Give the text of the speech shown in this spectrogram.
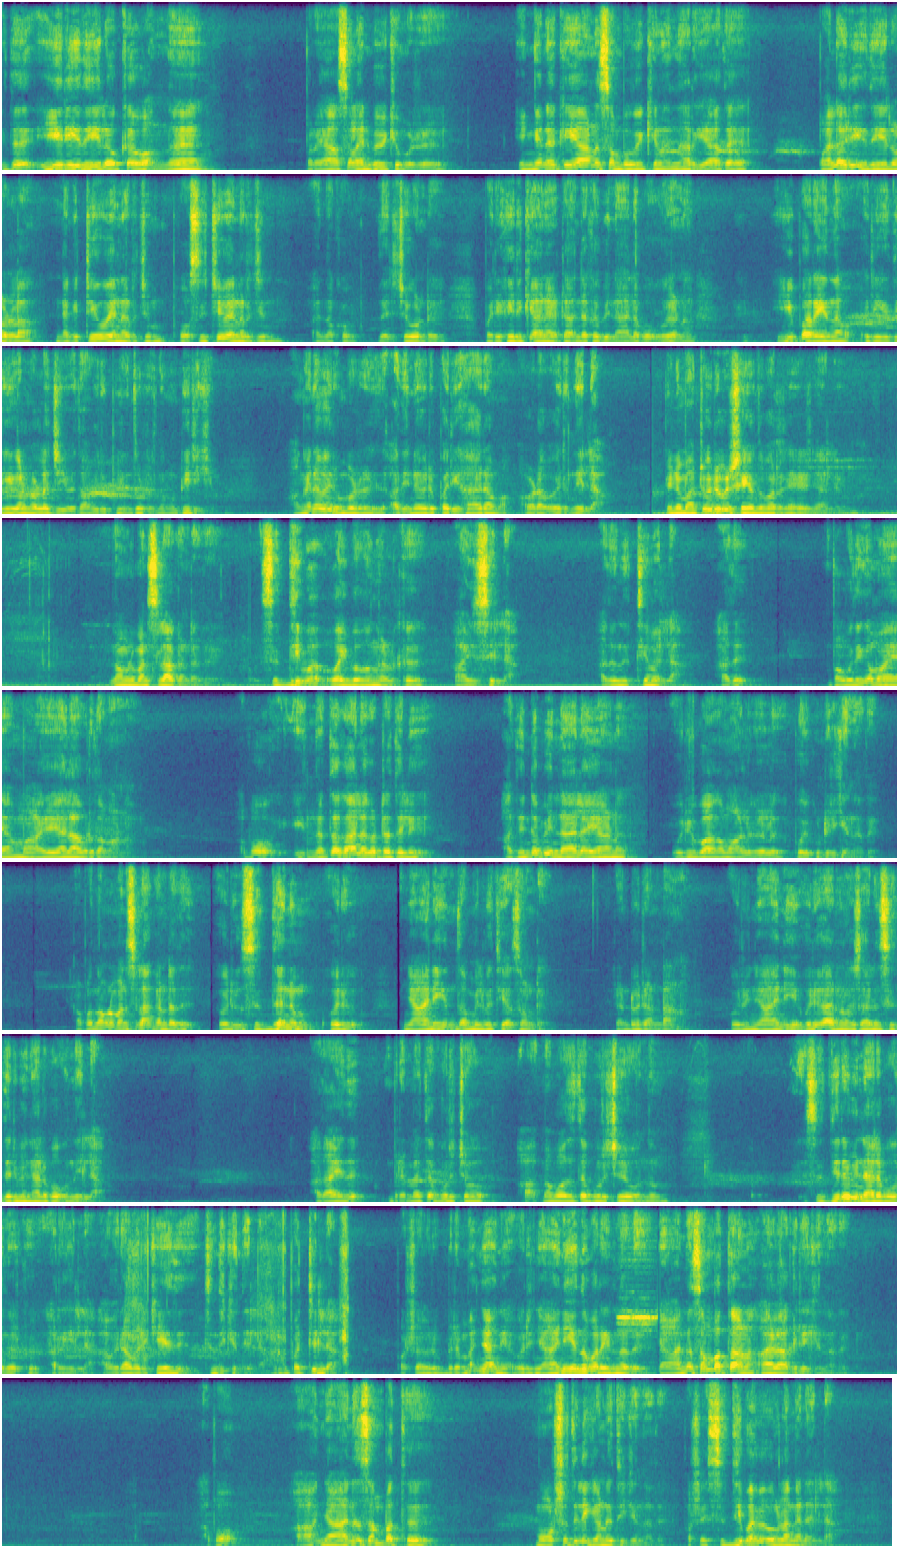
ഇത് ഈ രീതിയിലൊക്കെ വന്ന് പ്രയാസങ്ങൾ അനുഭവിക്കുമ്പോൾ ഇങ്ങനെയൊക്കെയാണ് സംഭവിക്കണമെന്ന് അറിയാതെ പല രീതിയിലുള്ള നെഗറ്റീവ് എനർജിയും പോസിറ്റീവ് എനർജിയും എന്നൊക്കെ ധരിച്ചുകൊണ്ട് പരിഹരിക്കാനായിട്ട് അതിന്റെയൊക്കെ പിന്നാലെ പോവുകയാണ്. ഈ പറയുന്ന രീതികളിലുള്ള ജീവിതം അവർ പിന്തുടർന്നുകൊണ്ടിരിക്കും. അങ്ങനെ വരുമ്പോൾ അതിനൊരു പരിഹാരം അവിടെ വരുന്നില്ല. പിന്നെ മറ്റൊരു വിഷയം എന്ന് പറഞ്ഞു കഴിഞ്ഞാൽ നമ്മൾ മനസ്സിലാക്കേണ്ടത് സിദ്ധി വൈഭവങ്ങൾക്ക് ആയുസ്സില്ല. അത് നിത്യമല്ല. അത് ഭൗതികമായ മായയാൽ ആവൃതമാണ്. അപ്പോൾ ഇന്നത്തെ കാലഘട്ടത്തിൽ അതിന്റെ പിന്നാലെയാണ് ഒരു വിഭാഗം ആളുകൾ പോയിക്കൊണ്ടിരിക്കുന്നത്. അപ്പോൾ നമ്മൾ മനസ്സിലാക്കേണ്ടത് ഒരു സിദ്ധനും ഒരു ജ്ഞാനിയും തമ്മിൽ വ്യത്യാസമുണ്ട്. രണ്ടും രണ്ടാണ്. ഒരു ജ്ഞാനി ഒരു കാരണവശാലും സിദ്ധന് പിന്നാലെ പോകുന്നില്ല. അതായത് ബ്രഹ്മത്തെക്കുറിച്ചോ ആത്മബോധത്തെക്കുറിച്ചോ ഒന്നും സിദ്ധിയുടെ പിന്നാലെ പോകുന്നവർക്ക് അറിയില്ല. അവരാ വഴിക്കേ ചിന്തിക്കുന്നില്ല. അവർക്ക് പറ്റില്ല. പക്ഷെ ഒരു ബ്രഹ്മജ്ഞാനി ഒരു ജ്ഞാനി എന്ന് പറയുന്നത് ജ്ഞാനസമ്പത്താണ് അയാൾ ആഗ്രഹിക്കുന്നത്. അപ്പോൾ ആ ജ്ഞാനസമ്പത്ത് മോക്ഷത്തിലേക്കാണ് എത്തിക്കുന്നത്. പക്ഷേ സിദ്ധി വൈഭവങ്ങൾ അങ്ങനെയല്ല.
